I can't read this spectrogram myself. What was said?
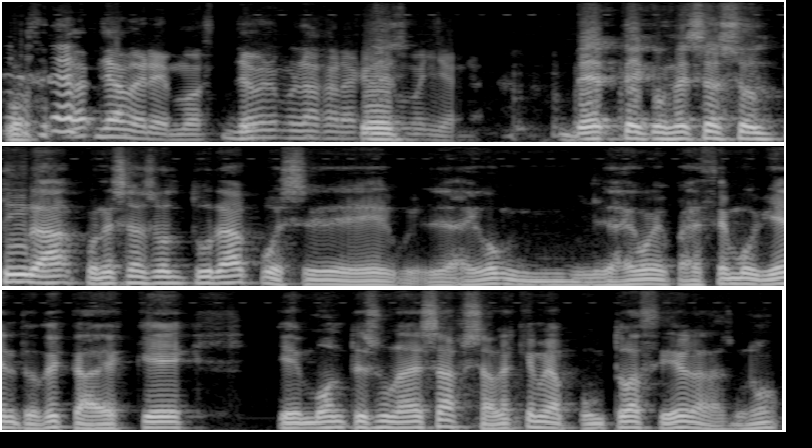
pues, ya, veremos, ya veremos la gana que pues, mañana. Verte con esa soltura, con esa soltura, pues eh, algo, me parece muy bien. Entonces, cada vez que, que montes una de esas, sabes que me apunto a ciegas, ¿no?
